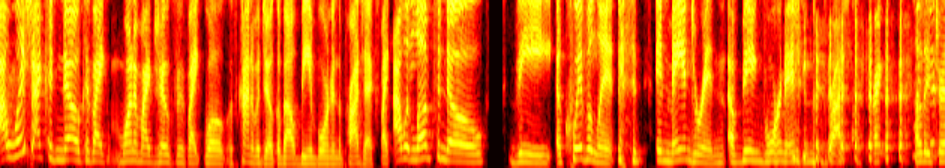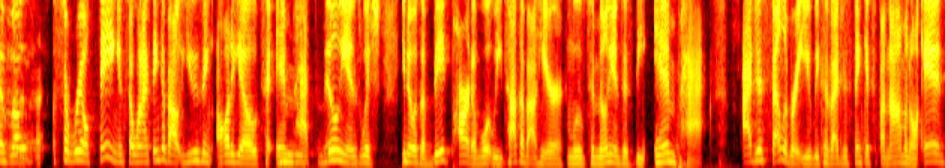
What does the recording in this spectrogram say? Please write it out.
I wish I could know because like one of my jokes is like, well, it's kind of a joke about being born in the projects. Like I would love to know the equivalent in Mandarin of being born in the projects, right? How they translate the surreal thing. And so when I think about using audio to mm. impact mm. millions, which you know is a big part of what we talk about here, move to millions is the impact. I just celebrate you because I just think it's phenomenal. And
